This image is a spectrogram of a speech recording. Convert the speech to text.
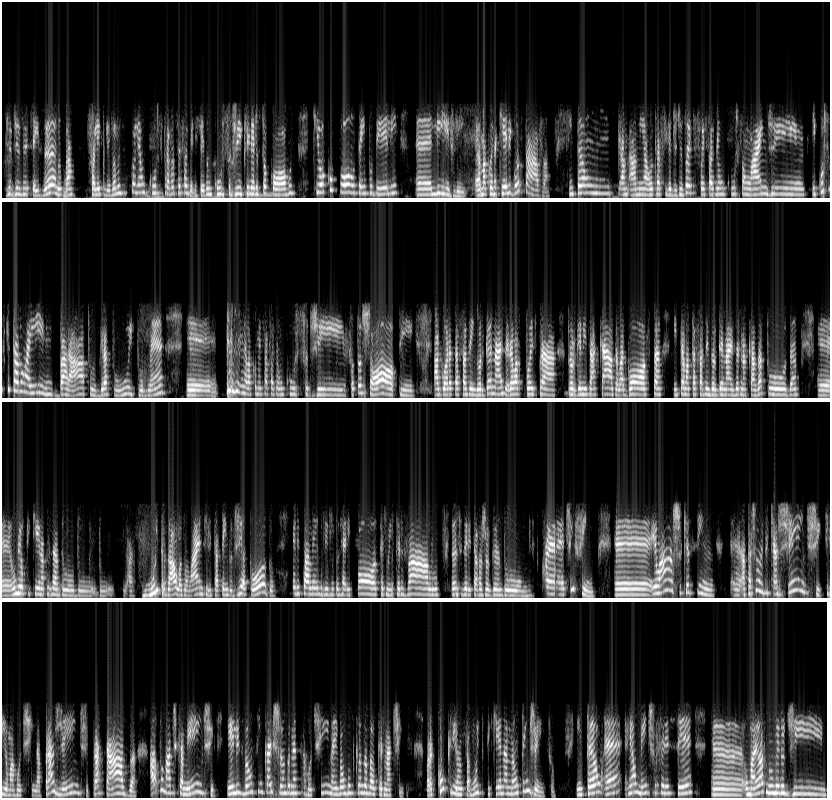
de 16 anos, tá? Falei para ele, vamos escolher um curso para você fazer. Ele fez um curso de primeiros socorros que ocupou o tempo dele é, livre. É uma coisa que ele gostava. Então, a, a, minha outra filha de 18 foi fazer um curso online de. E cursos que estavam aí baratos, gratuitos, né? É, ela começou a fazer um curso de Photoshop, agora está fazendo organizer. Ela foi para organizar a casa, ela gosta, então ela está fazendo organizer na casa toda. É, o meu pequeno, apesar do, do, do muitas aulas online que ele está tendo o dia todo, ele está lendo o livro do Harry Potter no intervalo, antes ele estava jogando Scratch, enfim. É, eu acho que assim é, a partir do momento que a gente cria uma rotina para a gente, para casa, automaticamente eles vão se encaixando nessa rotina e vão buscando as alternativas. Agora, com criança muito pequena, não tem jeito. Então, é realmente oferecer é, o maior número de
